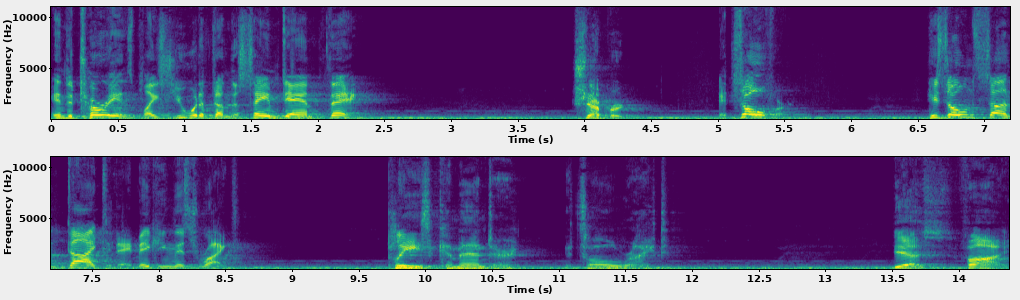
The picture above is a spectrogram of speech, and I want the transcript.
in the Turian's place, you would have done the same damn thing. Shepard. It's over. His own son died today, making this right. Please, Commander. It's all right. Yes, fine.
